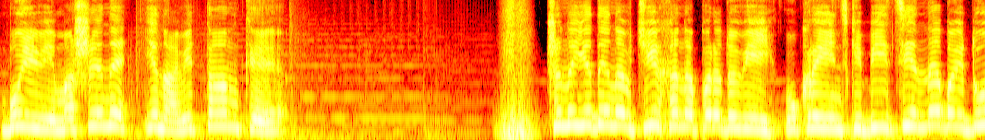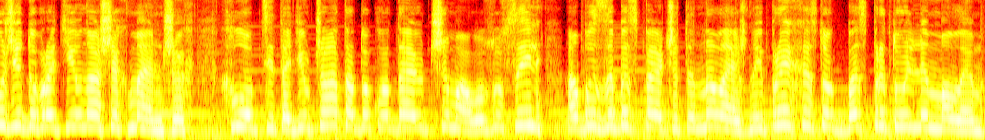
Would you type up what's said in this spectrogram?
бойові машини і навіть танки. Чи не єдина втіха на передовій? Українські бійці не байдужі до братів наших менших. Хлопці та дівчата докладають чимало зусиль, аби забезпечити належний прихисток безпритульним малим.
